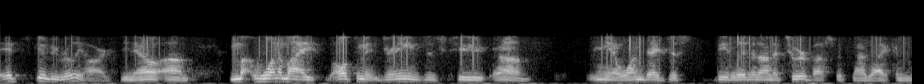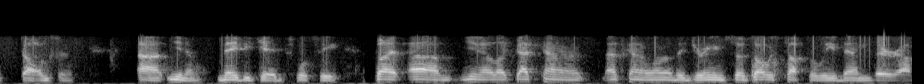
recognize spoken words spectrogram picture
it's going to be really hard. You know, um, my, one of my ultimate dreams is to, um, you know, one day just be living on a tour bus with my wife and dogs and, uh, you know, maybe kids. We'll see. But um, you know, like that's kind of that's kind of one of the dreams. So it's always tough to leave them. They're, uh,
